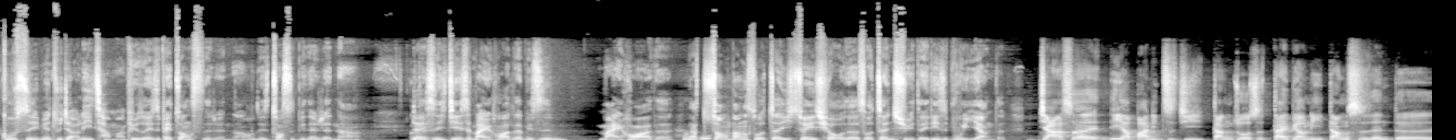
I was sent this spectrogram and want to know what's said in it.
故事里面主角的立场嘛。比如说，你是被撞死的人啊，或者是撞死别的人啊，或者是你今天是卖画的，你是。买画的，那双方所追追求的、所争取的一定是不一样的。假设你要把你自己当做是代表你当事人的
